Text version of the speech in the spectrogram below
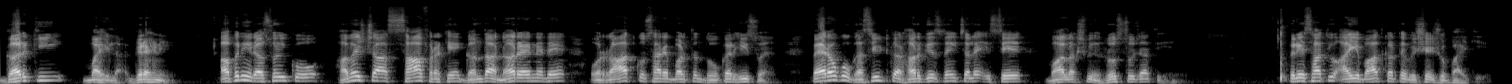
घर की महिला, गृहिणी, अपनी रसोई को हमेशा साफ़ रखें, गंदा न रहने दें और रात को सारे बर्तन धोकर ही सोएँ। पैरों को घसीट कर हर गिज नहीं चले, इससे माँ लक्ष्मी रुष्ट हो जाती है। प्रिय साथियों, आइए बात करते विशेष उपाय की।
